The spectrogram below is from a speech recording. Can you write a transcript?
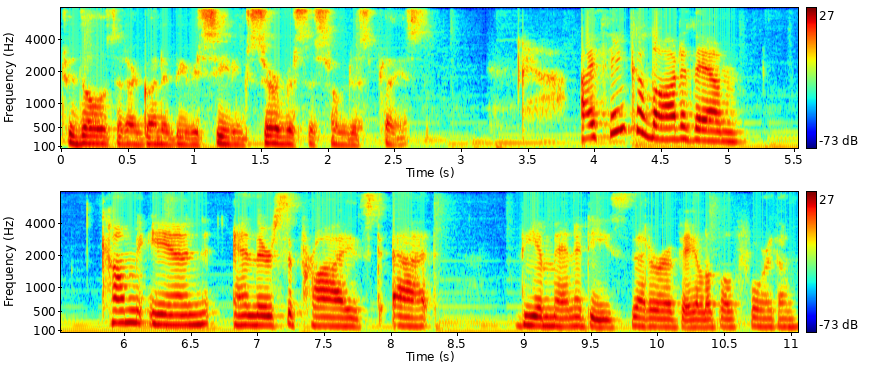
to those that are going to be receiving services from this place. I think a lot of them come in and they're surprised at the amenities that are available for them.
